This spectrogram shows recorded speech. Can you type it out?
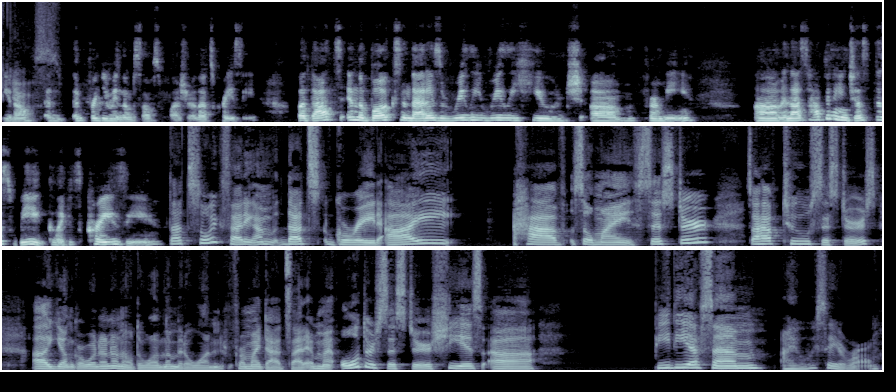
you know, yes. and, and for giving themselves pleasure. That's crazy but that's in the books and that is really really huge um, for me. Um, and that's happening just this week. Like it's crazy. That's so exciting. Um that's great. I have so my sister so i have two sisters a younger one and an older one the middle one from my dad's side. And my older sister she is a bdsm i always say it wrong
